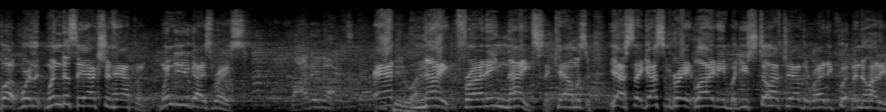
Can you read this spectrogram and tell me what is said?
but where, when does the action happen? When do you guys race? Friday nights. At night, Friday nights at Kalamazoo. Yes, they got some great lighting, but you still have to have the right equipment, know how to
